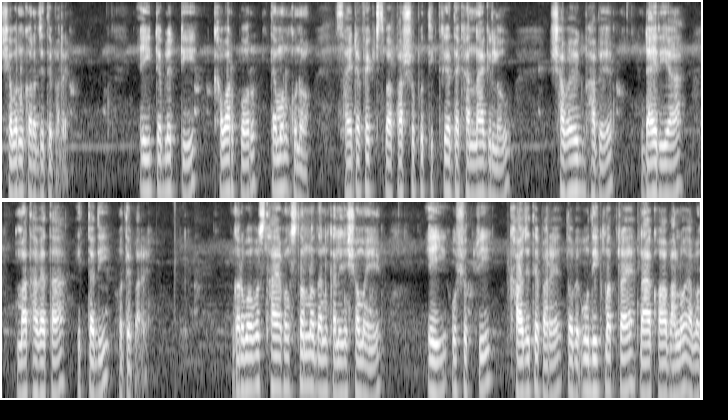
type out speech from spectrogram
সেবন করা যেতে পারে। এই ট্যাবলেটটি খাওয়ার পর তেমন কোনো সাইড এফেক্টস বা পার্শ্ব প্রতিক্রিয়া দেখা না গেলেও স্বাভাবিকভাবে ডায়রিয়া, মাথা ব্যথা ইত্যাদি হতে পারে। গর্ভাবস্থায় এবং স্তন্যদানকালীন সময়ে এই ওষুধটি খাওয়া যেতে পারে, তবে অধিক মাত্রায় না খাওয়া ভালো এবং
